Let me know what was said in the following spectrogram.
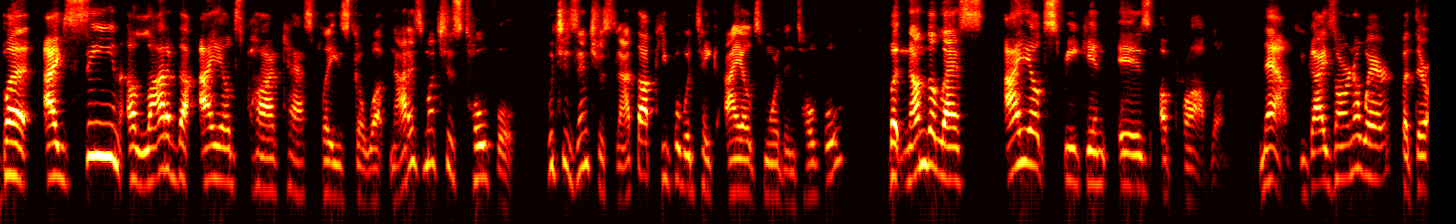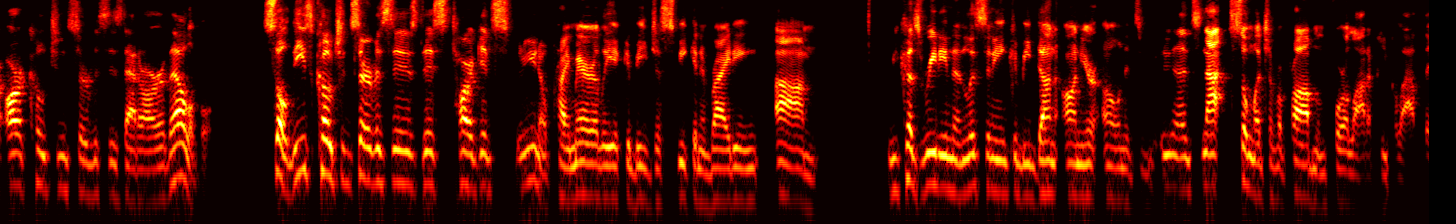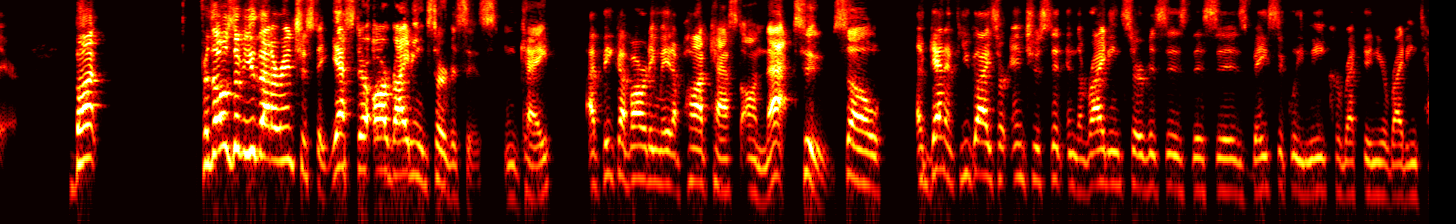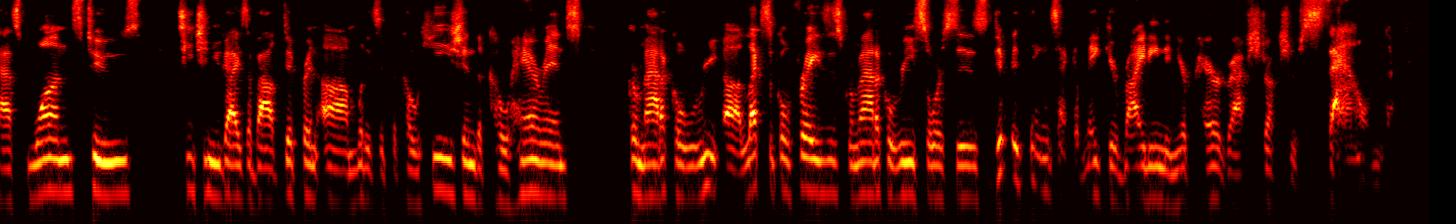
but I've seen a lot of the IELTS podcast plays go up, not as much as TOEFL, which is interesting. I thought people would take IELTS more than TOEFL, but nonetheless, IELTS speaking is a problem. Now, you guys aren't aware, but there are coaching services that are available. So these coaching services, this targets, you know, primarily it could be just speaking and writing. Um, because reading and listening can be done on your own. It's it's not so much of a problem for a lot of people out there. But for those of you that are interested, yes, there are writing services. Okay. I think I've already made a podcast on that too. So, again, if you guys are interested in the writing services, this is basically me correcting your writing task ones, twos, teaching you guys about different, um, what is it, the cohesion, the coherence, grammatical, re, uh, lexical phrases, grammatical resources, different things that can make your writing and your paragraph structure sound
